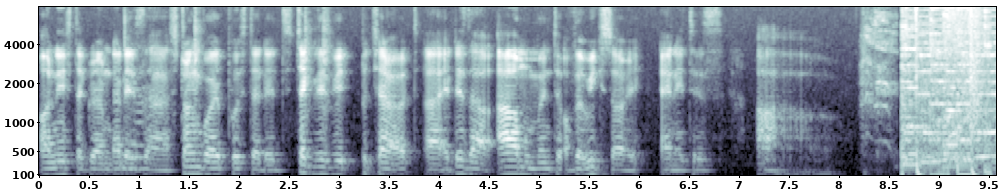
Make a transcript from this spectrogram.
on Instagram. That is, yeah. uh, Strong Boy posted it. Check this picture out. Uh, it is our, our moment of the week, sorry, and it is. Uh,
